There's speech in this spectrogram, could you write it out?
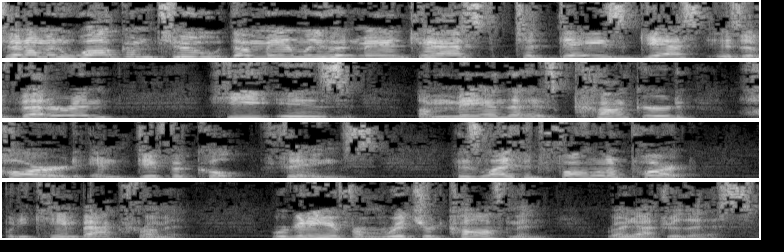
Gentlemen, welcome to the Manlihood Mancast. Today's guest is a veteran. He is a man that has conquered hard and difficult things. His life had fallen apart, but he came back from it. We're going to hear from Richard Kaufman right after this.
